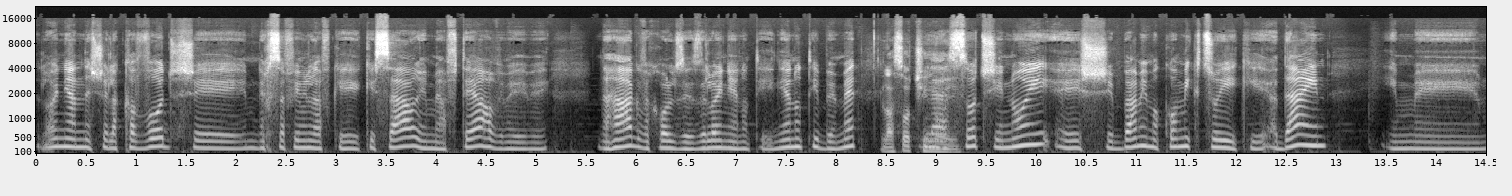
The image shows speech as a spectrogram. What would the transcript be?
זה לא עניין של הכבוד שהם נחשפים אליו כשר, עם מאבטח ונהג וכל זה, זה לא עניין אותי. עניין אותי באמת... לעשות שינוי. לעשות שינוי אה, שבא ממקום מקצועי, כי עדיין, עם, אה,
